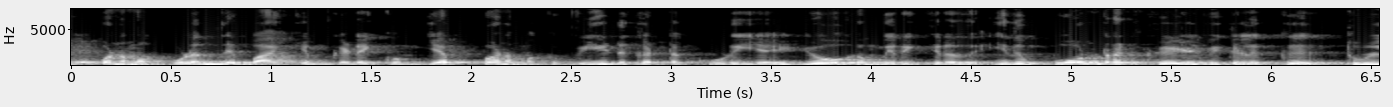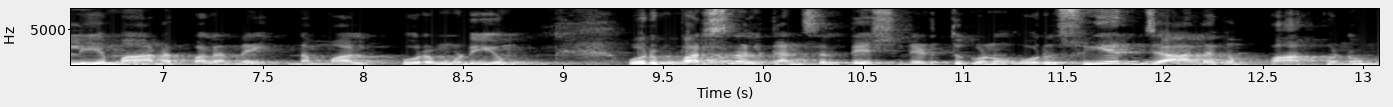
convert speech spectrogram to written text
எப்போ நம்ம குழந்தை பாக்கியம் கிடைக்கும்? எப்போ நமக்கு வீடு கட்டக்கூடிய யோகம் இருக்கிறது? இது போன்ற கேள்விகளுக்கு துல்லியமான பலனை நம்மால் கூற முடியும். ஒரு பர்சனல் கன்சல்டேஷன் எடுத்துக்கணும். ஒரு சுய ஜாதகம் பார்க்கணும்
